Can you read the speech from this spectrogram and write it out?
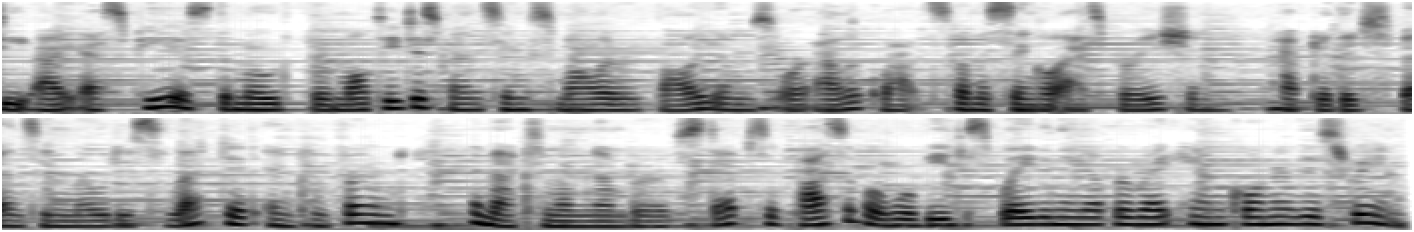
DISP is the mode for multi-dispensing smaller volumes or aliquots from a single aspiration. After the dispensing mode is selected and confirmed, the maximum number of steps, if possible, will be displayed in the upper right-hand corner of the screen.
